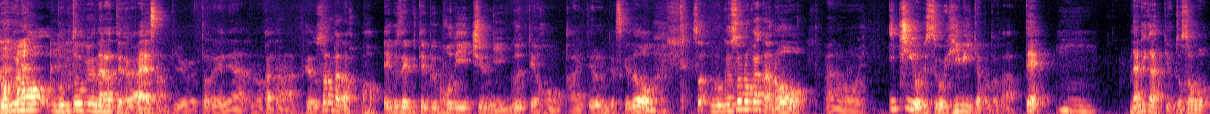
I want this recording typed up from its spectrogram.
僕の僕東京で習ってるあやさんっていうトレーナーの方なんですけどその方エグゼクティブボディチューニングっていう本を書いてるんですけど、そ僕その方のあの一行ですごい響いたことがあってうん。何かっていうとその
